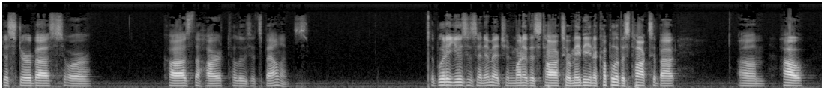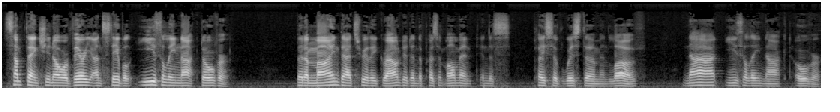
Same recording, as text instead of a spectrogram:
disturb us or cause the heart to lose its balance. The Buddha uses an image in one of his talks, or maybe in a couple of his talks, about um, how some things, you know, are very unstable, easily knocked over. But a mind that's really grounded in the present moment, in this place of wisdom and love, not easily knocked over.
